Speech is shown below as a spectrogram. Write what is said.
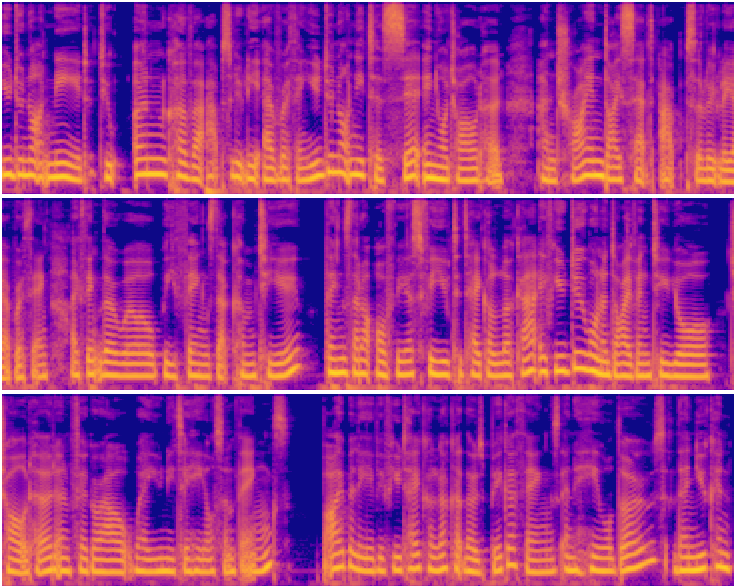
you do not need to uncover absolutely everything. You do not need to sit in your childhood and try and dissect absolutely everything. I think there will be things that come to you things that are obvious for you to take a look at if you do want to dive into your childhood and figure out where you need to heal some things. But I believe if you take a look at those bigger things and heal those, then you can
